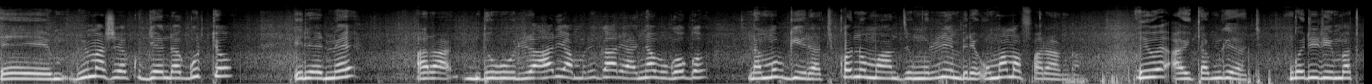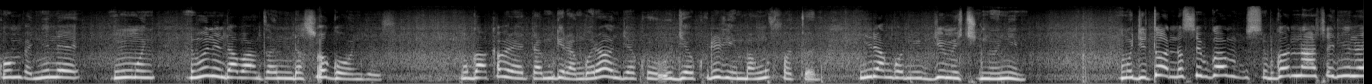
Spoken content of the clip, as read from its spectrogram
Eh, bimaze kugenda gutyo irene duhurira hariya muri gare ya nyabugogo namubwira ati ko n'umuhanzi nkuririmbire umpa amafaranga. Iwe ahita ambwira ati ngo ririmba twumve nyine nk'umu- ubundi ndabanza ndasogongeza ubwa kabiri ahita ambwira ngo rero ugiye kuririmba nk'ufotora. Ngira ngo ni iby'imikino nyine. Mu gitondo sibwo ntashye nyine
